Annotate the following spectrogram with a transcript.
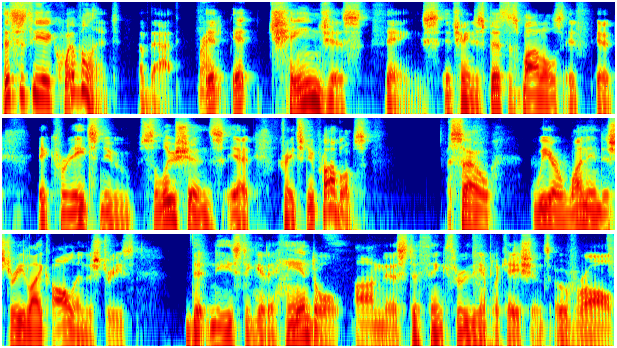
This is the equivalent of that. Right. It it changes things. It changes business models. It it it creates new solutions. It creates new problems. So we are one industry, like all industries, that needs to get a handle on this to think through the implications overall.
